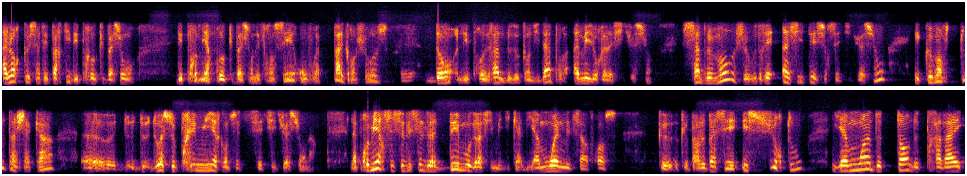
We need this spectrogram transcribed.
alors que ça fait partie des préoccupations, des premières préoccupations des Français, on voit pas grand-chose dans les programmes de nos candidats pour améliorer la situation. Simplement, je voudrais inciter sur cette situation et comment tout un chacun euh, doit se prémunir contre cette, situation-là. La première, c'est celle de la démographie médicale. Il y a moins de médecins en France que par le passé et surtout, il y a moins de temps de travail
